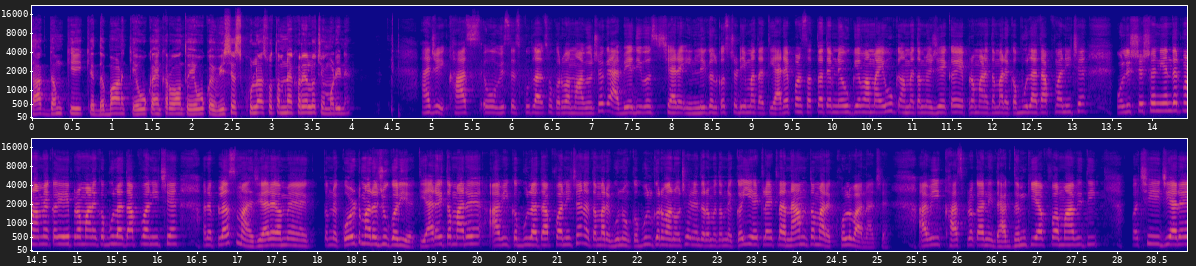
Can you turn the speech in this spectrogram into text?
ધાક ધમકી કે દબાણ કે એવું કંઈ કરવાનું તો એવું કંઈ વિશેષ ખુલાસો તમને કરેલો છે મળીને? હાજી, ખાસ એવો વિશેષ ખુલાસો કરવામાં આવ્યો છે કે આ બે દિવસ જ્યારે ઇનલીગલ કસ્ટડીમાં હતા, ત્યારે પણ સતત એમને એવું કહેવામાં આવ્યું કે અમે તમને જે કહીએ એ પ્રમાણે તમારે કબૂલાત આપવાની છે. પોલીસ સ્ટેશનની અંદર પણ અમે કહીએ એ પ્રમાણે કબૂલાત આપવાની છે. અને પ્લસમાં જ્યારે અમે તમને કોર્ટમાં રજૂ કરીએ ત્યારે તમારે આવી કબૂલાત આપવાની છે ને તમારે ગુનો કબૂલ કરવાનો છે. એની અંદર અમે તમને કહીએ એટલા એટલા નામ તમારે ખોલવાના છે. આવી ખાસ પ્રકારની ધાકધમકી આપવામાં આવી હતી. પછી જ્યારે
